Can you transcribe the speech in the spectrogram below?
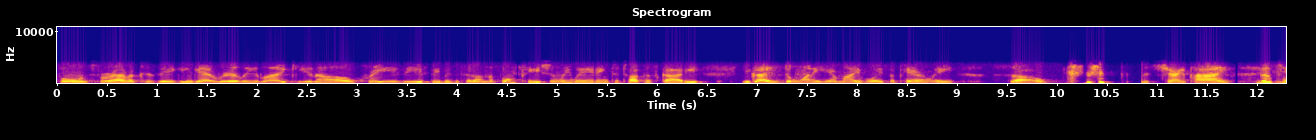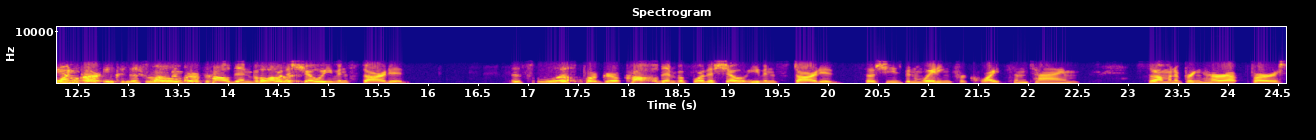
phones forever because they can get really, like, you know, crazy if they've been sitting on the phone patiently waiting to talk to Scottie. You guys don't want to hear my voice, apparently. So, Miss Cherry Pie, This You one girl, are in this one girl called in before callers. the show even started. This Whoa. this poor girl called in before the show even started, so she's been waiting for quite some time. So I'm going to bring her up first,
